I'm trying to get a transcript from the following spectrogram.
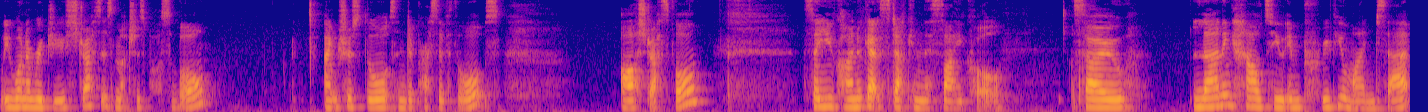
We want to reduce stress as much as possible anxious thoughts and depressive thoughts are stressful. So you kind of get stuck in this cycle. So, learning how to improve your mindset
